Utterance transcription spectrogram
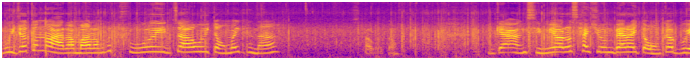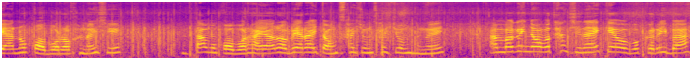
bujo to no aram aram ko thui jawi tongmai khana sabu to ke ang simi aro saijum berai tong ke buya no kobor khanai si tam kobor hai aro berai tong saijum saijum hnai am bagai nogo thangsinai ke obo kariba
